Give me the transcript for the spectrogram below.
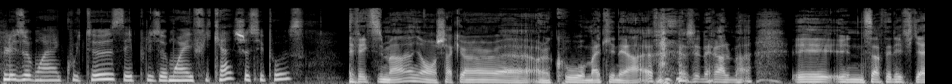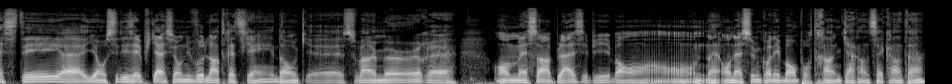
Plus ou moins coûteuses et plus ou moins efficaces, je suppose? Effectivement, ils ont chacun euh, un coût au mètre linéaire, généralement, et une certaine efficacité. Euh, ils ont aussi des implications au niveau de l'entretien. Donc, euh, souvent un mur, on met ça en place et puis bon, on, on assume qu'on est bon pour 30, 40, 50 ans.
